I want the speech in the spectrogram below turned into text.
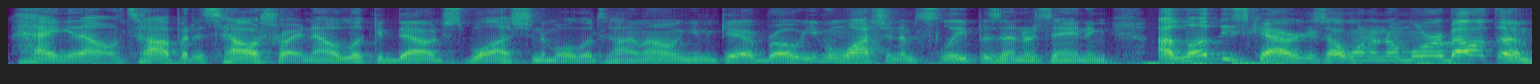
hanging out on top of his house right now, looking down, just watching him all the time. I don't even care, bro. Even watching him sleep is entertaining. I love these characters. I want to know more about them.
